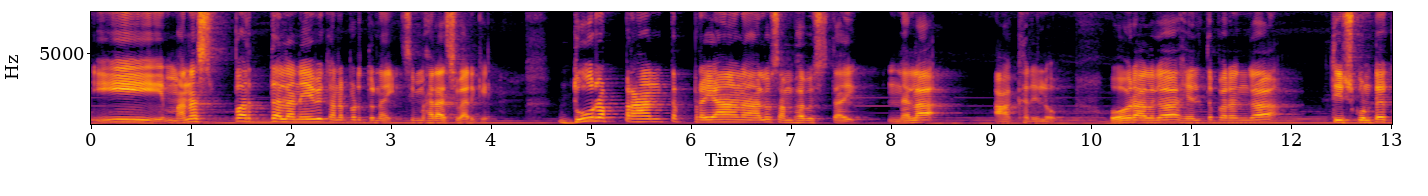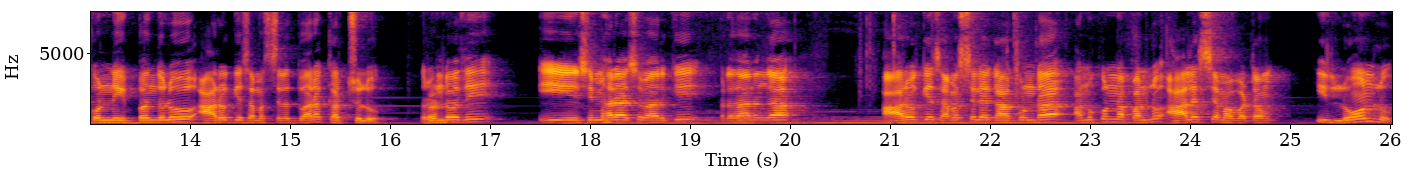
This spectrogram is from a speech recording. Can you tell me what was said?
ఈ మనస్పర్ధలు అనేవి కనపడుతున్నాయి సింహరాశి వారికి. దూర ప్రాంత ప్రయాణాలు సంభవిస్తాయి నెల ఆఖరిలో. ఓవరాల్గా హెల్త్ పరంగా తీసుకుంటే కొన్ని ఇబ్బందులు ఆరోగ్య సమస్యల ద్వారా ఖర్చులు. రెండోది ఈ సింహరాశి వారికి ప్రధానంగా ఆరోగ్య సమస్యలే కాకుండా అనుకున్న పనులు ఆలస్యం అవ్వటం ఈ లోన్లు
